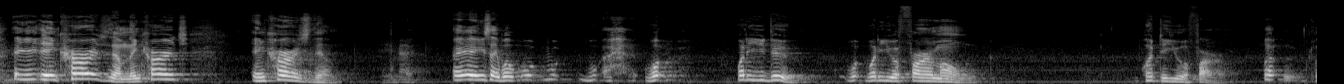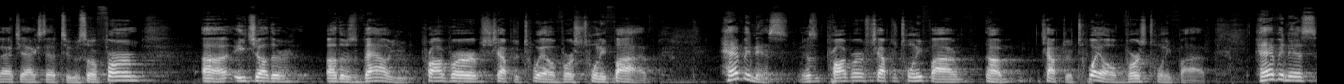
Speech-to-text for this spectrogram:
encourage them. Encourage, encourage them. Amen. And you say, well, what, what, what, what do you do? What, what do you affirm on? What do you affirm? Well, glad you asked that too. So affirm uh, each other other's value. Proverbs chapter 12, verse 25. Heaviness, this is Proverbs chapter 25, uh, chapter 12, verse 25. Heaviness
